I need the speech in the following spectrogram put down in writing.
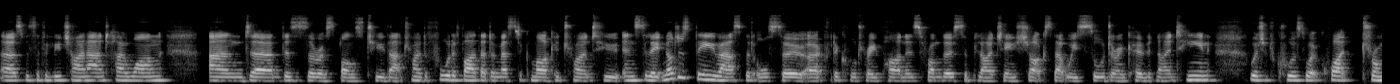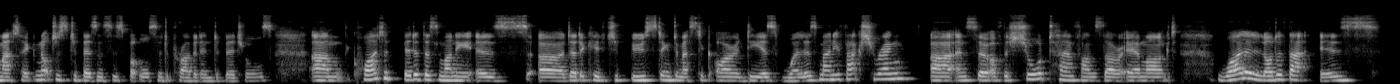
uh, specifically China and Taiwan. And uh, this is a response to that, trying to fortify that domestic market, trying to insulate not just the US, but also uh, critical trade partners from those supply chain shocks that we saw during COVID 19, which of course were quite traumatic, not just to businesses, but also to private individuals. Um, quite a bit of this money is uh, dedicated to boosting domestic R&D as well as manufacturing. Uh, and so of the short-term funds that are earmarked, while a lot of that is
